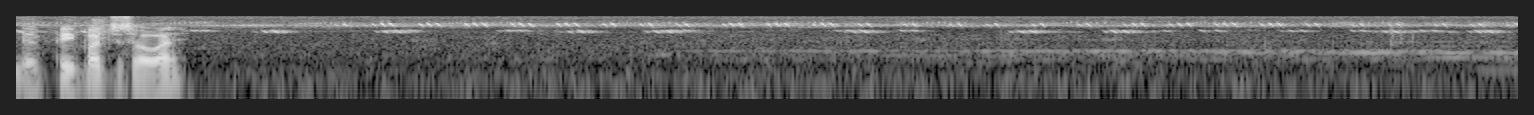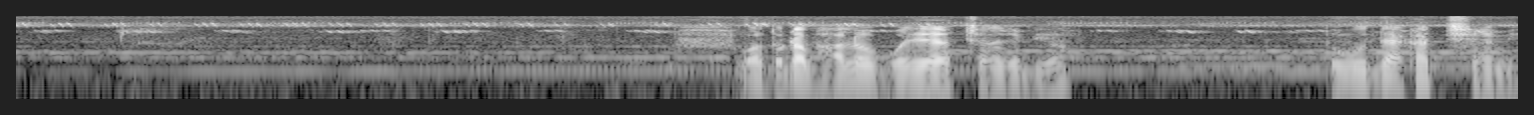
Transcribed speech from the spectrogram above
দেখতেই পাচ্ছ সবাই? অতটা ভালো বোঝা যাচ্ছে না যদিও, তবু দেখাচ্ছি আমি।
